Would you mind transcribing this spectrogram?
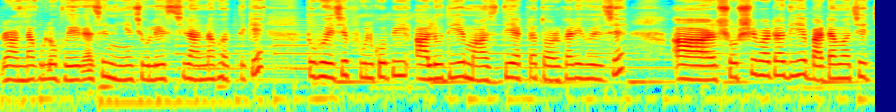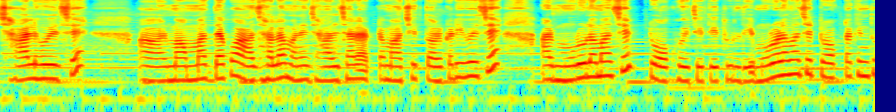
রান্নাগুলো হয়ে গেছে, নিয়ে চলে এসেছি রান্নাঘর থেকে। তো হয়েছে ফুলকপি, আলু দিয়ে, মাছ দিয়ে একটা তরকারি হয়েছে। আর সর্ষে বাটা দিয়ে বাটা মাছের ঝাল হয়েছে। আর মাম্মার দেখো আঝালা মানে ঝাল ছাড়া একটা মাছের তরকারি হয়েছে আর মোরলা মাছের টক হয়েছে তেঁতুল দিয়ে। মোরলা মাছের টকটা কিন্তু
